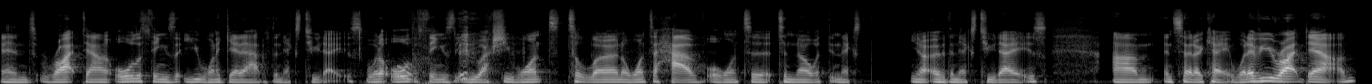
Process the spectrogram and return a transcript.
and write down all the things that you want to get out of the next two days. What are all the things that you actually want to learn or want to have or want to, to know at the next, you know, over the next two days? Um, and said, okay, whatever you write down,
